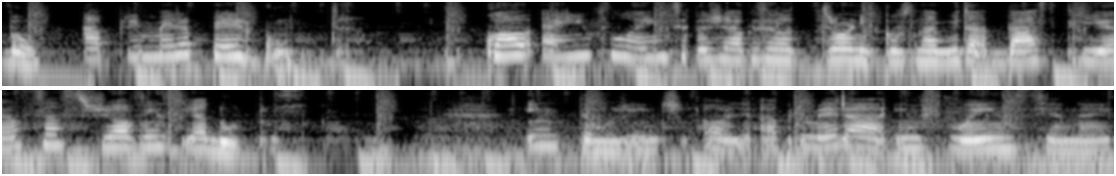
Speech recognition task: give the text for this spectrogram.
Bom, a primeira pergunta. Qual é a influência dos jogos eletrônicos na vida das crianças, jovens e adultos? Então, gente, olha, a primeira influência, né,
